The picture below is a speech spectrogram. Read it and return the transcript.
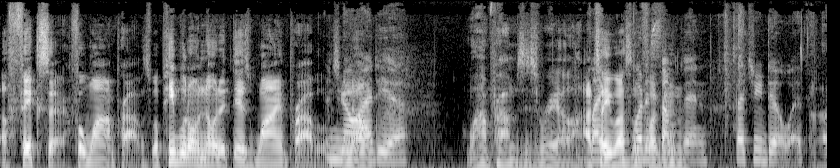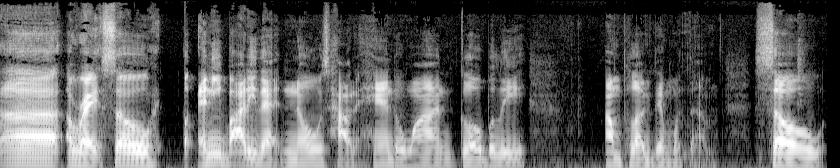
a fixer for wine problems, but people don't know that there's wine problems. No you know, No idea. Wine problems is real. I'll Like, tell you about some what is fucking. something that you deal with? Uh, all right. So anybody that knows how to handle wine globally, I'm plugged in with them. So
